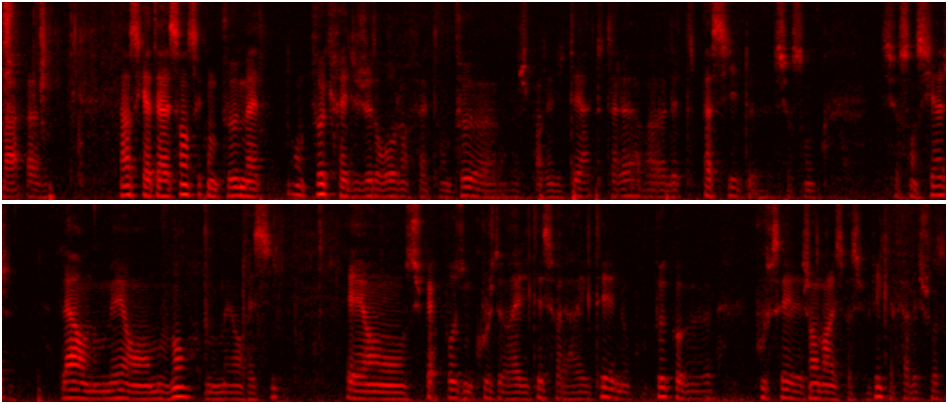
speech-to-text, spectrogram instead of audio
Bah, ce qui est intéressant, c'est qu'on peut mettre, on peut créer du jeu de rôle en fait. On peut, euh, je parlais du théâtre tout à l'heure, euh, d'être passif sur, son, siège. Là, on nous met en mouvement, on nous met en récit, et on superpose une couche de réalité sur la réalité. Donc, on peut comme, pousser les gens dans l'espace public à faire des choses.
